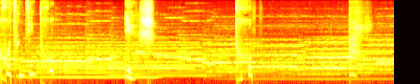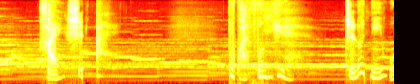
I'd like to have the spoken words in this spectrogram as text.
或曾经痛，也是痛，爱还是爱。不管风月，只论你我。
